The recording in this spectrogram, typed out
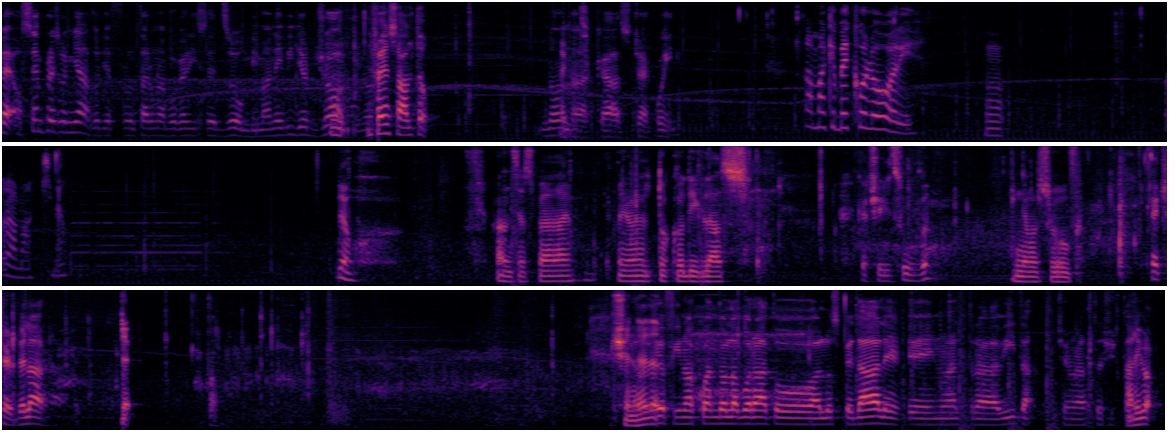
Beh, ho sempre sognato di affrontare un'apocalisse zombie, ma nei videogiochi Mm, non, Fai un salto. non ecco. a caso, cioè qui. Ah, ma che bei colori. Mm. Ora la macchina. Andiamo. Anzi, aspetta, dai. Prendiamo il tocco di glass. Che c'è il SUV? Andiamo su. E c'è il velar. Sì. No. Scendete. Io fino a quando ho lavorato all'ospedale e in un'altra vita, cioè in un'altra città, Arriva.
